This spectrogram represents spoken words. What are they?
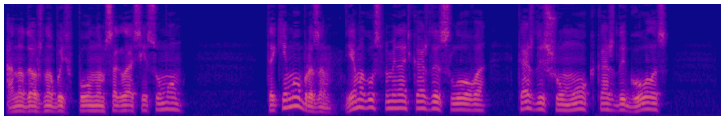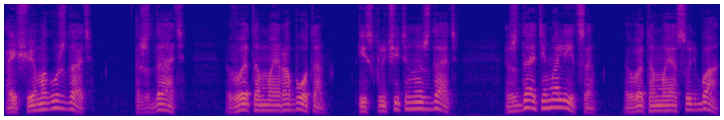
Оно должно быть в полном согласии с умом. Таким образом, я могу вспоминать каждое слово, каждый шумок, каждый голос, а еще я могу ждать. Ждать. В этом моя работа. Исключительно ждать. Ждать и молиться. В этом моя судьба.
